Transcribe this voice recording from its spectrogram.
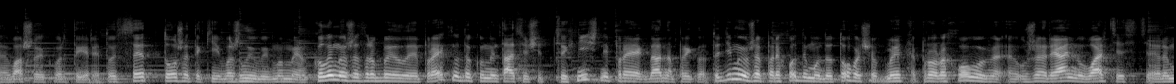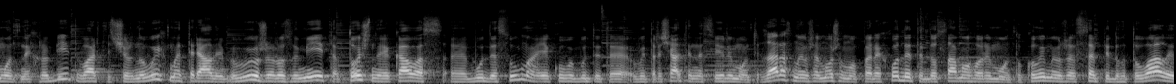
е, вашої квартири. Тобто це теж такий важливий момент. Коли ми вже зробили проєктну документацію чи технічний проєкт, да, наприклад, тоді ми вже переходимо до того, щоб ми прораховуємо е, вже реальну вартість ремонтних робіт, вартість чорнових матеріалів. І ви вже розумієте точно, яка у вас е, буде сума, яку ви будете витрачати на свій ремонт. Зараз ми вже можемо переходити до самого ремонту. Коли ми вже все підготували,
